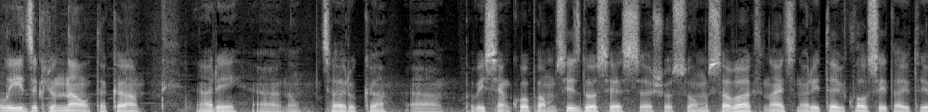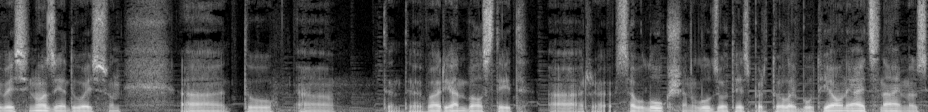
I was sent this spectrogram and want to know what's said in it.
līdzekļu nav, tā kā arī uh, nu, ceru, ka uh, pa visiem kopā mums izdosies šo summu savākt, un aicinu arī tevi klausītāju, tu jau esi noziedojis, un uh, tu uh, tad vari atbalstīt ar eh, savu lūkšanu, lūdzoties par to, lai būtu jauni aicinājumi uz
